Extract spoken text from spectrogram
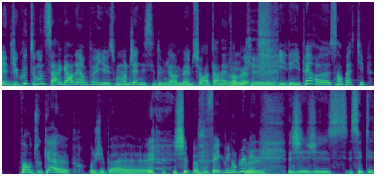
Et du coup tout le monde s'est regardé un peu. Il y a eu ce moment de gêne et c'est devenu un mème sur internet un peu. Il est hyper euh, sympa ce type Enfin, en tout cas, euh, moi, j'ai pas, euh, j'ai pas bouffé avec lui non plus, mais Oui, c'était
